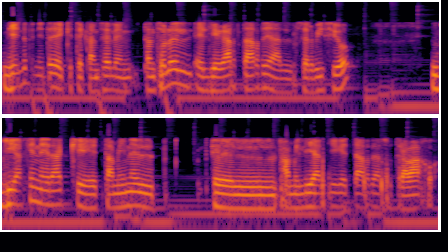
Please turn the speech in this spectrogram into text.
ya independiente de que te cancelen, tan solo el, llegar tarde al servicio ya genera que también el, el familiar llegue tarde a su trabajo.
